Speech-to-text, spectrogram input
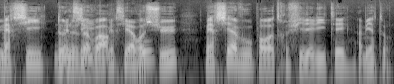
Merci de nous avoir Merci à reçu. Merci à vous pour votre fidélité. À bientôt.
